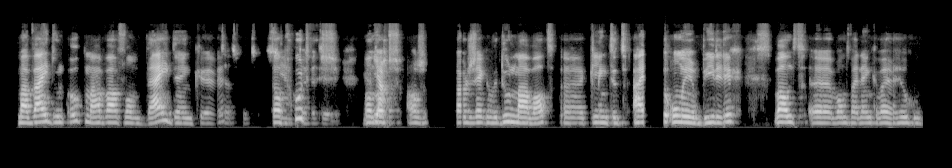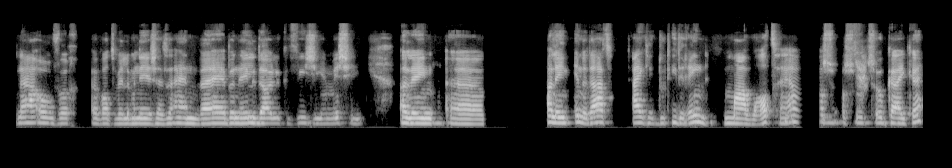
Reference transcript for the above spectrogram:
maar wij doen ook maar waarvan wij denken dat, goed is. Dat ja, goed is. Want ja. als, als we zouden zeggen, we doen maar wat, uh, klinkt het eigenlijk te oneerbiedig. Want, want wij denken wel heel goed na over wat willen we neerzetten. En wij hebben een hele duidelijke visie en missie. Alleen, alleen inderdaad, eigenlijk doet iedereen maar wat. Hè? Als, als we het zo kijken.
